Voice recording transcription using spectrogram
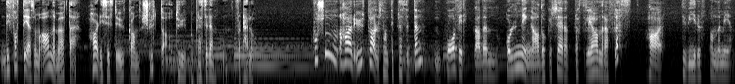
de fattige som aner møtet, har de siste ukene slutta å tro på presidenten, forteller hun. Hvordan har uttalelsene til presidenten påvirka den holdninga dere ser at brasilianere flest har til viruspandemien?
